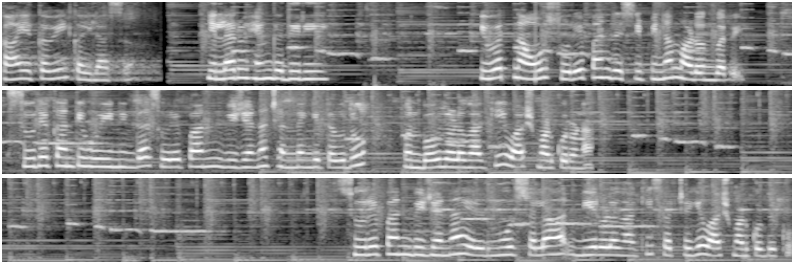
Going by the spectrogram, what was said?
ಕಾಯಕವೇ ಕೈಲಾಸ. ಎಲ್ಲರೂ ಹೆಂಗದಿರಿ? ಇವತ್ತು ನಾವು ಸೂರ್ಯಪಾನ್ ರೆಸಿಪಿನ ಮಾಡೋಣ ಬರ್ರಿ. ಸೂರ್ಯಕಾಂತಿ ಹೂವಿನಿಂದ ಸೂರ್ಯಪಾನ್ ಬೀಜನ ಚಂದಂಗೆ ತೆಗೆದು ಒಂದು ಬೌಲ್ ಒಳಗೆ ಹಾಕಿ ವಾಶ್ ಮಾಡ್ಕೊರೋಣ ಸೂರ್ಯಪಾನ್ ಬೀಜನ ಎರಡು ಮೂರು ಸಲ ನೀರೊಳಗೆ ಹಾಕಿ ಸ್ವಚ್ಛಗೆ ವಾಶ್ ಮಾಡ್ಕೋಬೇಕು.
